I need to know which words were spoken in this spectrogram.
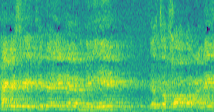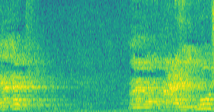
حاجة زي كده إلا لما إيه؟ يتقاضى عليها أجر. ما ما عهدوش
